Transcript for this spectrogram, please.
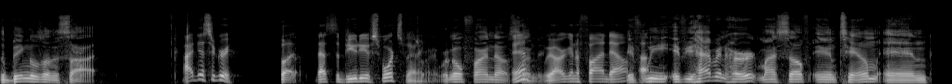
the Bengals are the side. I disagree, but that's the beauty of sports betting. Right, we're gonna find out Yeah, Sunday. we are going to find out. If Uh, we, if you haven't heard, myself and Tim and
